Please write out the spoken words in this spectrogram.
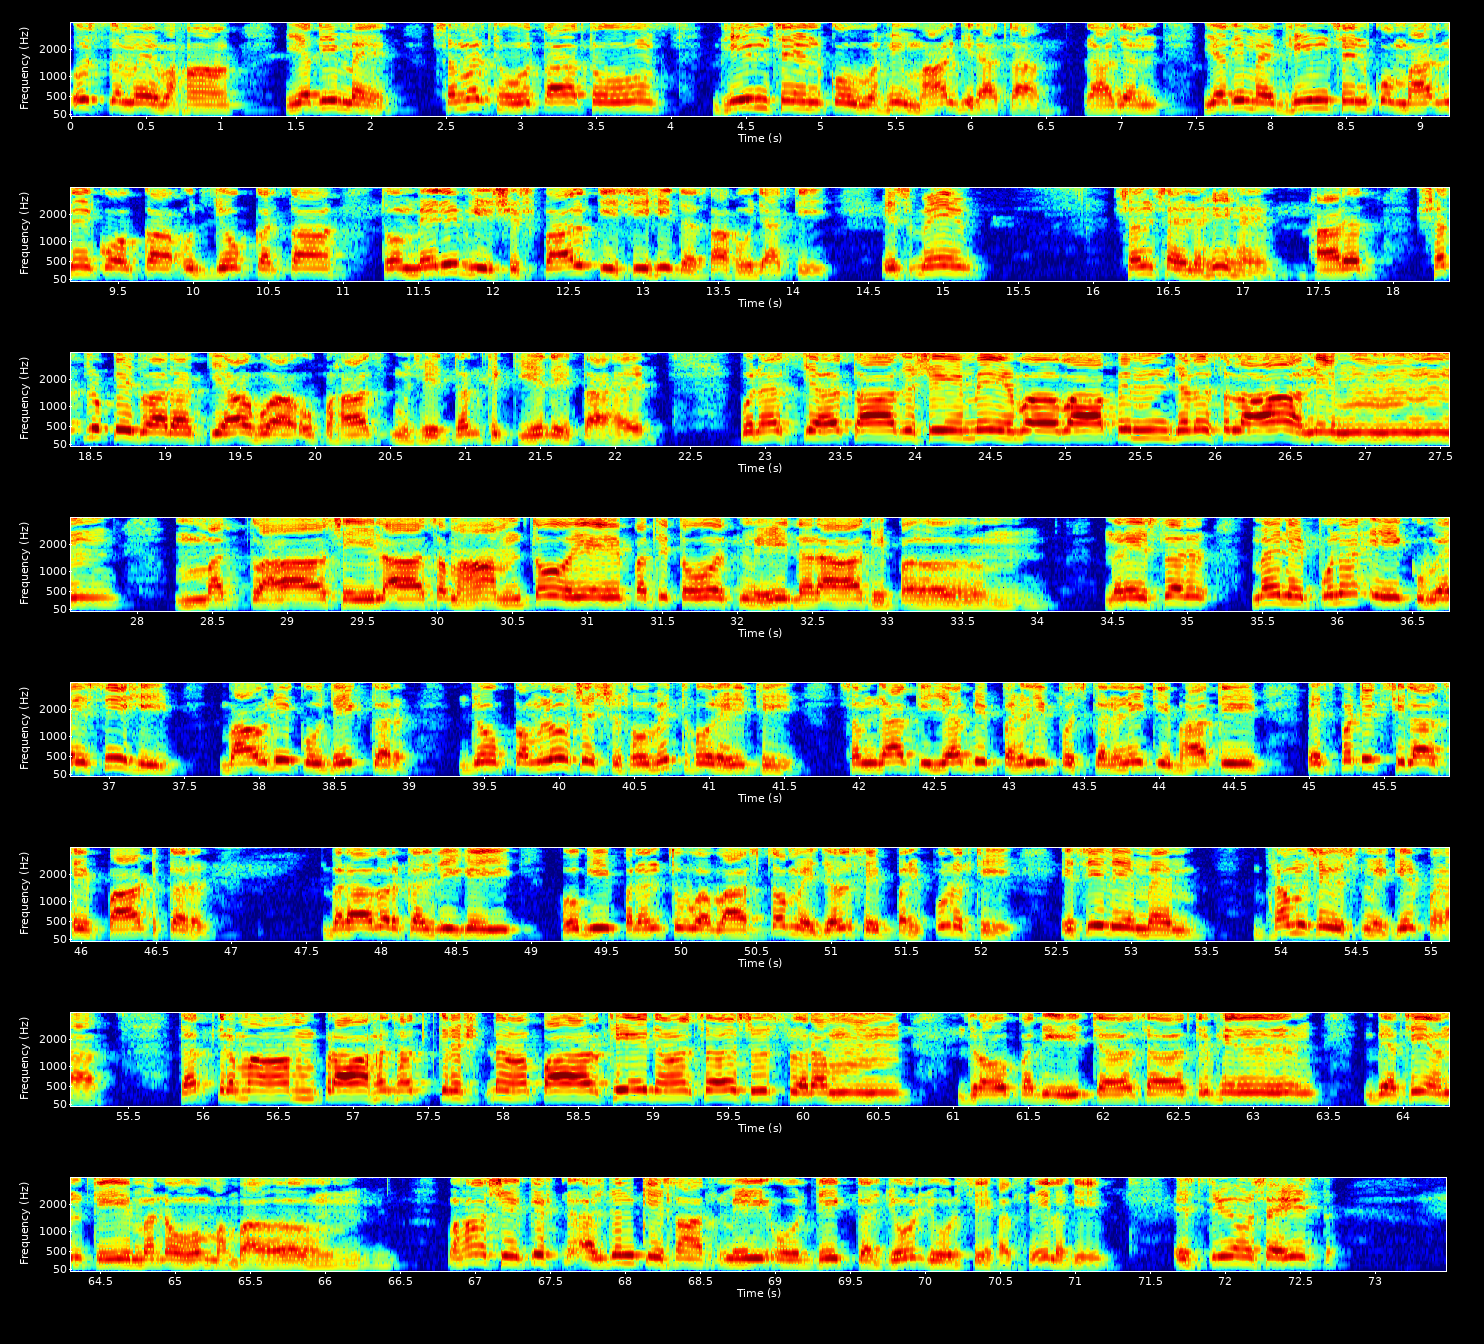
उस समय वहाँ यदि मैं समर्थ होता तो भीमसेन को वहीं मार गिराता। राजन, यदि मैं भीमसेन को मारने को का उद्योग करता तो मेरे भी शिषपाल की सी ही दशा हो जाती। इसमें संशय नहीं है। भारत शत्रु के द्वारा किया हुआ उपहास मुझे दग्ध किए देता है। पुनश्च तादृशीमेव वापिम जलसला मत्वा शीला समाम तो ये पतितोस्मी नराधिप। नरेश्वर, मैंने पुनः एक वैसे ही बावली को देखकर जो कमलों से सुशोभित हो रही थी, समझा कि यह भी पहली पुष्करणी की भांति स्फटिक शिला से पाट कर बराबर कर दी गई होगी, परंतु वह वास्तव में जल से परिपूर्ण थी, इसीलिए मैं भ्रम से उसमें गिर पड़ा। तत्र माम प्राह सत्कृष्ण पार्थे न स सुस्वरम, द्रौपदी च स त्रिभिर्व्यथयंती मनो मम। वहाँ श्री कृष्ण अर्जुन के साथ मेरी ओर देखकर ज़ोर ज़ोर से हंसने लगे। स्त्रियों सहित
